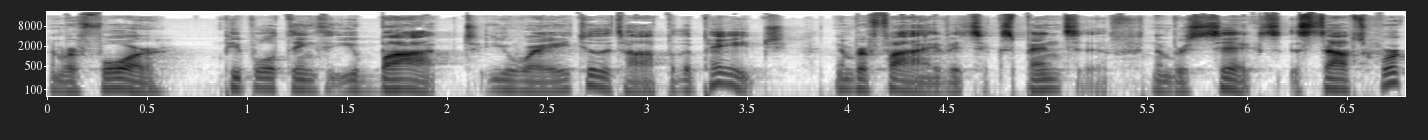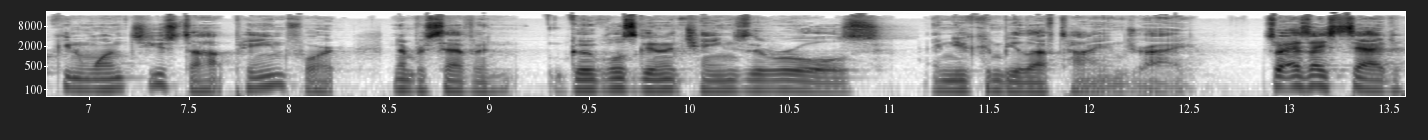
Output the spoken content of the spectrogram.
Number four, People will think that you bought your way to the top of the page. Number five, it's expensive. Number six, it stops working once you stop paying for it. Number seven, Google's going to change the rules and you can be left high and dry. So, as I said,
